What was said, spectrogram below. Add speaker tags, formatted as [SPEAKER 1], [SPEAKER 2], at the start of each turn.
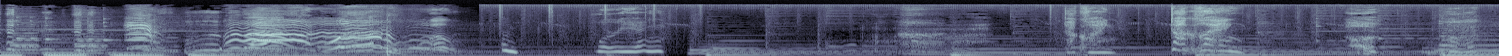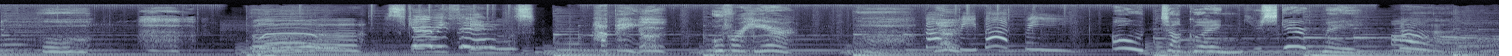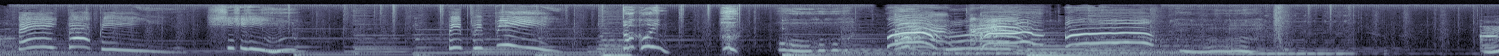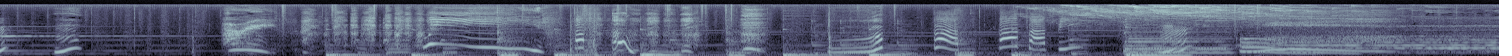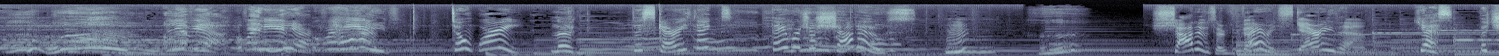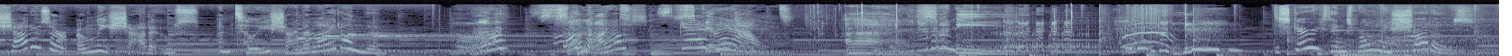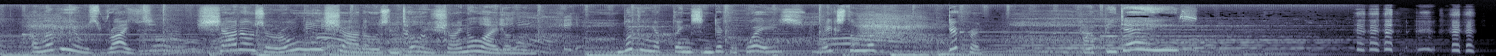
[SPEAKER 1] Worrying. Duckling! Duckling! oh.
[SPEAKER 2] Uh, scary things.
[SPEAKER 1] Happy! Over here!
[SPEAKER 2] Pappy, Pappy.
[SPEAKER 1] Oh, Duckling! You scared me!
[SPEAKER 2] Oh. Ah! Ah! Ah!
[SPEAKER 1] Hmm? Hmm? Hurry!
[SPEAKER 2] Whee! Up, oh.
[SPEAKER 1] Hmm?
[SPEAKER 2] Olivia. Over here.
[SPEAKER 1] Don't worry. Look, the scary things, they were just shadows. Hmm?
[SPEAKER 3] Shadows are very scary then.
[SPEAKER 1] Yes, but shadows are only shadows until you shine a light on them.
[SPEAKER 2] Huh? Sun out? Scary out. Ah, sunny.
[SPEAKER 1] The scary things were only shadows. Olivia was right. Shadows are only shadows until you shine a light on them. Looking at things in different ways makes them look different. Happy days!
